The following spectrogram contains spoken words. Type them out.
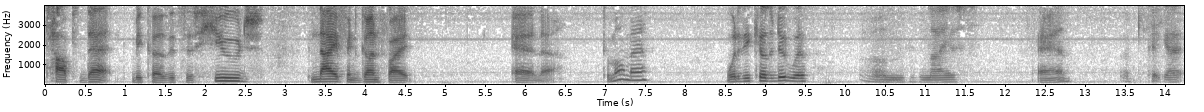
tops that because it's this huge knife and gunfight. And uh, come on, man. What did he kill the dude with? Um, knives. And A pick at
